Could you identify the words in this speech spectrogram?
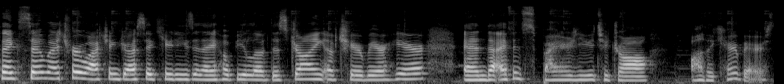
Thanks so much for watching Draw So Cuties and I hope you love this drawing of Cheer Bear here and I've inspired you to draw all the Care Bears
